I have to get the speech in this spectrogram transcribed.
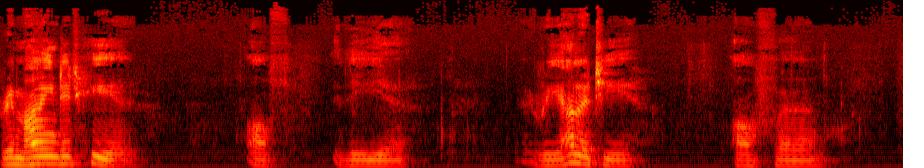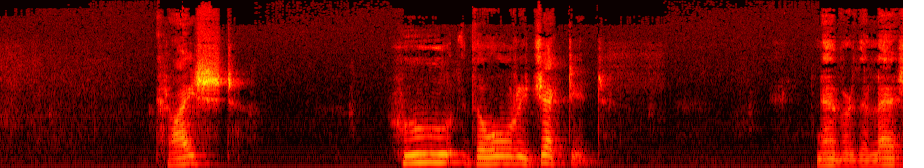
reminded here of the uh, reality of uh, Christ, who, though rejected, nevertheless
